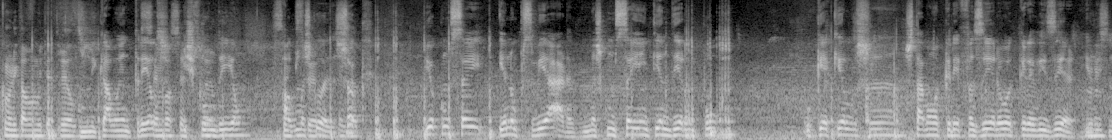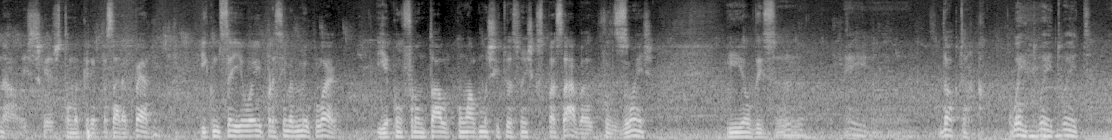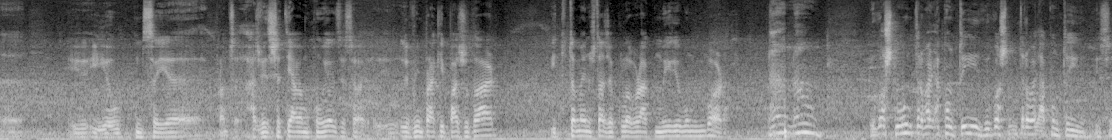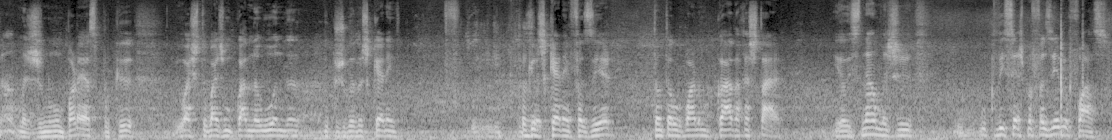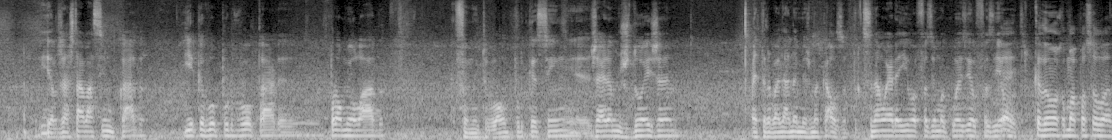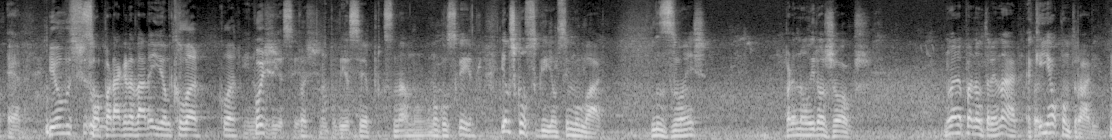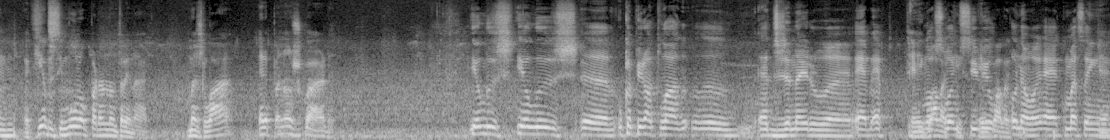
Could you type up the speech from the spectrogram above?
Comunicavam muito entre eles. comunicavam entre eles e escondiam Sem algumas perceber, coisas. Só que eu comecei, eu não percebia árabe, mas comecei a entender um pouco o que é que eles eh, estavam a querer fazer ou a querer dizer. E Uhum. eu disse, não, estes gajos estão-me a querer passar a perna. E comecei eu a ir para cima do meu colega e a confrontá-lo com algumas situações que se passava, de lesões. E ele disse, "Eh, hey, eh, doctor, wait, wait, wait. Eh, e, e eu comecei a, pronto, às vezes chateava-me com eles, eu, disse, "Olha, eu, eu vim para aqui para ajudar e tu também não estás a colaborar comigo e eu vou-me embora. Não, não, eu gosto muito de trabalhar contigo, eu gosto muito de trabalhar contigo. Eu disse, não, mas não parece, porque eu acho que tu vais um bocado na onda do que os jogadores querem, do que eles querem fazer, estão-te a levar um bocado a arrastar. E ele disse, não, mas eh, o que disseste para fazer eu faço. E ele já estava assim um bocado e acabou por voltar eh, para o meu lado, que foi muito bom, porque assim eh, já éramos dois a, a trabalhar na mesma causa, porque senão era eu a fazer uma coisa e ele fazia É, outra. cada um arrumar para o seu lado. Era. Eles. Só para agradar a ele. Claro, claro. E não pois, podia ser, pois. não podia ser, porque senão não, não conseguíamos. Eles conseguiam simular lesões para não ir aos jogos. Não era para não treinar. Aqui é ao contrário. Uhum. Aqui eles simulam para não treinar. Mas lá era para não jogar. Eles, eles eh, o campeonato lá eh, é de janeiro, eh, é, é tipo É o igual nosso aqui, ano é civil, aqui. ou não, é, começa em... É.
